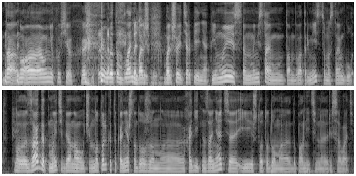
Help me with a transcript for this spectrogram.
Да, ну а у них у всех в этом плане большое терпение. И мы, мы не ставим там 2-3 месяца, мы ставим год. Но за год мы тебя научим. Но только ты, конечно, должен э, ходить на занятия и что-то дома дополнительно рисовать.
